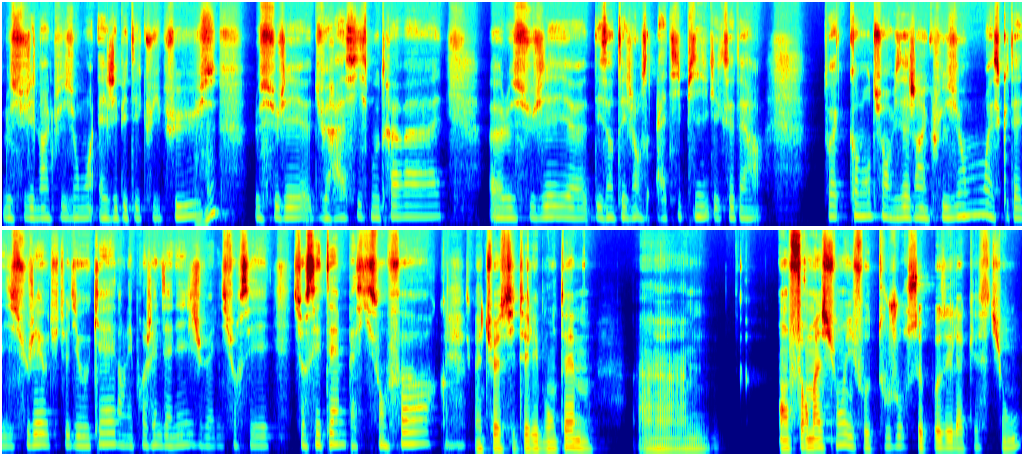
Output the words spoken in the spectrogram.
le sujet de l'inclusion LGBTQI+, mhm. le sujet du racisme au travail, le sujet des intelligences atypiques, etc. Toi, comment tu envisages l'inclusion? Est-ce que tu as des sujets où tu te dis, OK, dans les prochaines années, je vais aller sur ces, sur ces thèmes parce qu'ils sont forts? Tu as cité les bons thèmes. Euh, en formation, il faut toujours se poser la question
